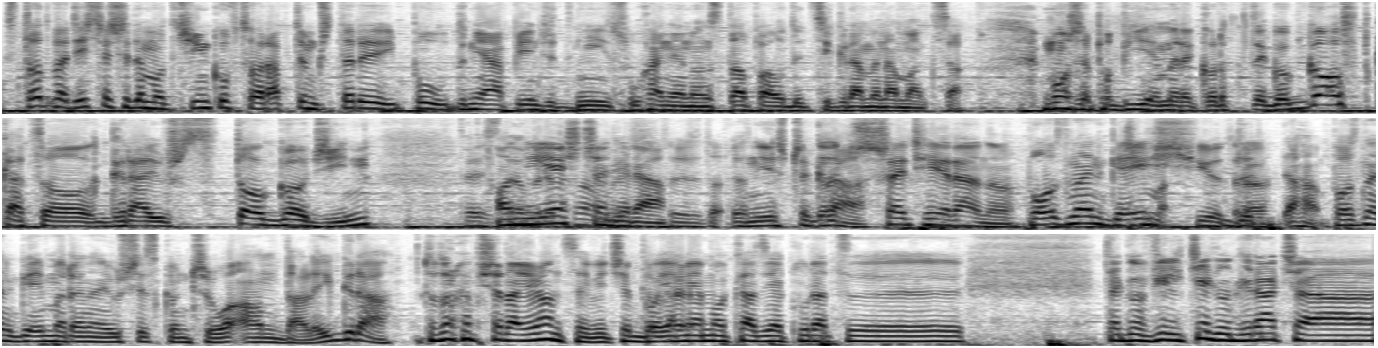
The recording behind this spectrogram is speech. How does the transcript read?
127 odcinków to raptem 4,5 dnia, 5 dni słuchania non-stop audycji Gramy na Maxa. Może pobijemy rekord tego Gostka, co gra już 100 godzin. To jest On jeszcze pomysł. gra. To jest do, on jeszcze gra. Do trzeciej rano. Poznań Game... Dziś, jutro. D- Aha, Poznań Game Arena już się skończyła, a on dalej gra. To trochę przerażające, wiecie, bo ja Trochę. miałem okazję akurat y, tego wielkiego gracza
